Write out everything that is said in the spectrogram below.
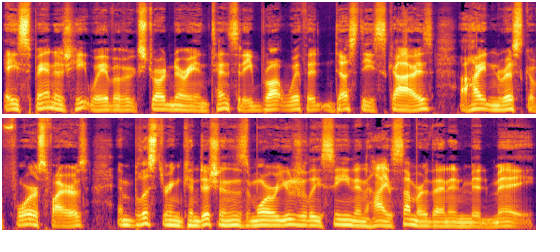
A Spanish heat wave of extraordinary intensity brought with it dusty skies, a heightened risk of forest fires, and blistering conditions more usually seen in high summer than in mid May.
